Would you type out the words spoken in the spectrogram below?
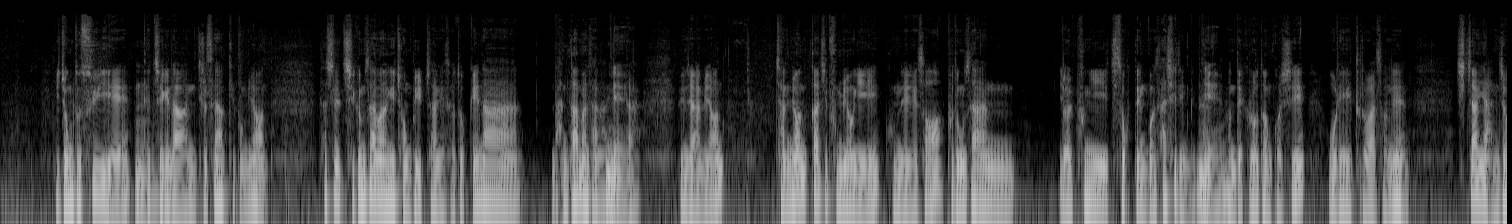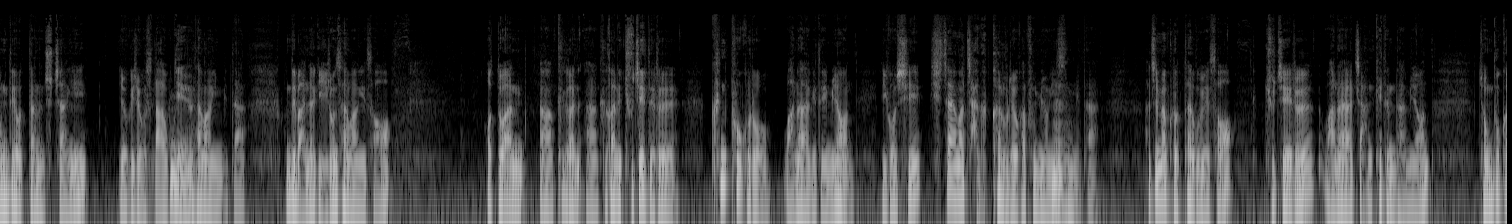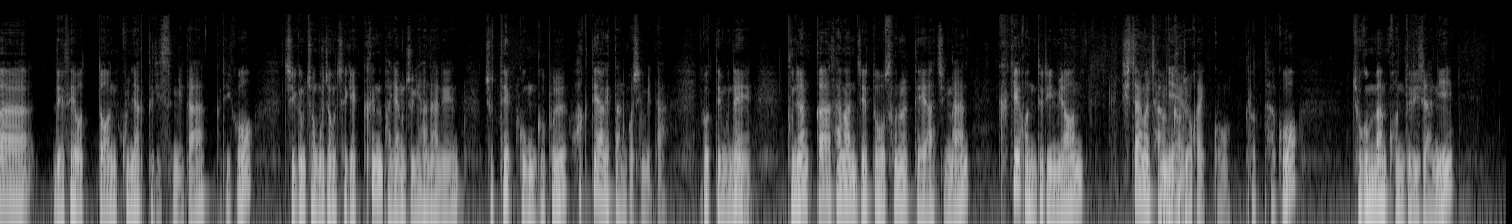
이 정도 수위의 음. 대책이 나왔는지를 생각해 보면 사실 지금 상황이 정부 입장에서도 꽤나 난감한 상황입니다. 네. 왜냐하면 작년까지 분명히 국내에서 부동산 열풍이 지속된 건 사실입니다. 네. 그런데 그러던 것이 올해에 들어와서는 시장이 안정되었다는 주장이 여기저기서 나오고 네. 있는 상황입니다. 그런데 만약에 이런 상황에서 어떠한 아, 그간 아, 그간의 규제들을 큰 폭으로 완화하게 되면 이것이 시장을 자극할 우려가 분명히 음. 있습니다. 하지만 그렇다고 해서 규제를 완화하지 않게 된다면 정부가 내세웠던 공약들이 있습니다. 그리고 지금 정부 정책의 큰 방향 중의 하나는 주택 공급을 확대하겠다는 것입니다. 이것 때문에 분양가 상한제도 손을 대야 하지만 크게 건드리면 시장을 자극할 예. 우려가 있고 그렇다고 조금만 건드리자니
